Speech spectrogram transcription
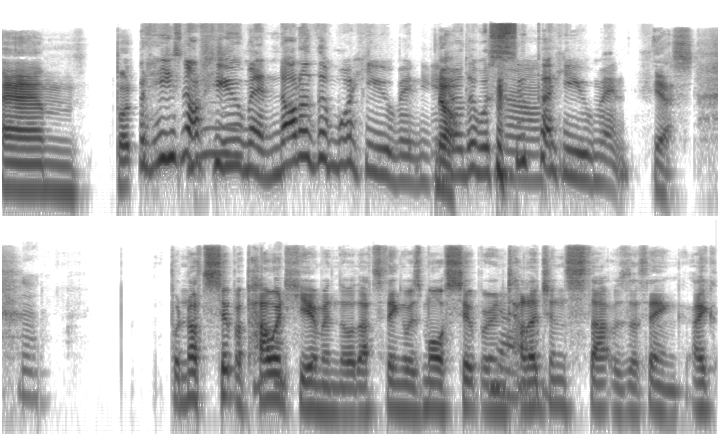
Um, but But he's not human. None of them were human. You No. know, they were No. superhuman. yes. No. But not super powered human though. That's the thing. It was more super No. intelligence. That was the thing. Like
